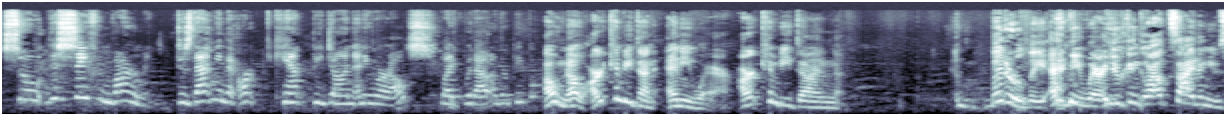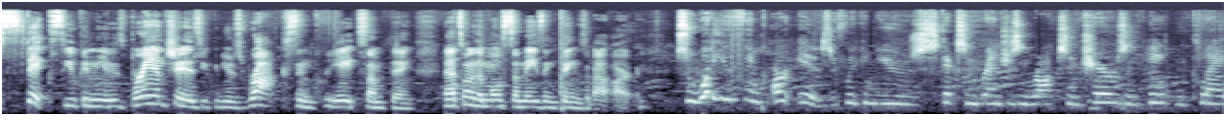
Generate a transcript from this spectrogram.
So this safe environment, does that mean that art can't be done anywhere else, like without other people? Oh no, art can be done anywhere. Art can be done literally anywhere. You can go outside and use sticks, you can use branches, you can use rocks and create something. That's one of the most amazing things about art. So, what do you think art is if we can use sticks and branches and rocks and chairs and paint and clay?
